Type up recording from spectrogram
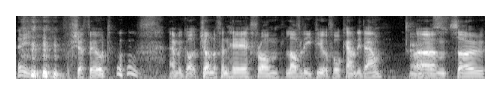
hey, of Sheffield, woohoo. and we got Jonathan here from lovely, beautiful County Down. Oh, Um, so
